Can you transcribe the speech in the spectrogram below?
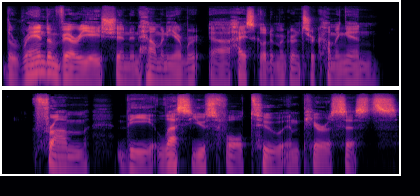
the random variation in how many uh, high skilled immigrants are coming in from the less useful to empiricists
